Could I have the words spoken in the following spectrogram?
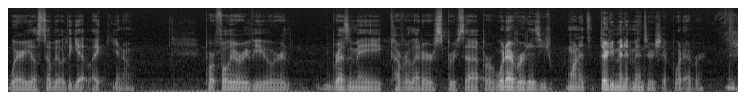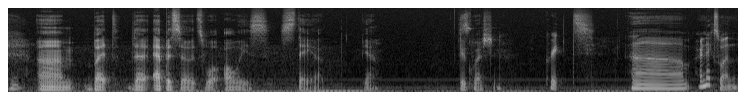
where you'll still be able to get like you know portfolio review or resume cover letter spruce up or whatever it is you wanted 30 minute mentorship whatever mm-hmm. um, but the episodes will always stay up yeah good question great um, our next one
